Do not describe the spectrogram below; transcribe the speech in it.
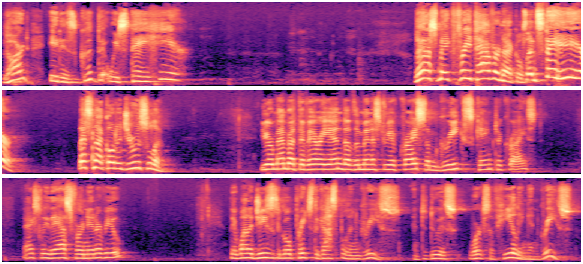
Lord, it is good that we stay here. Let us make three tabernacles and stay here. Let's not go to Jerusalem. You remember at the very end of the ministry of Christ, some Greeks came to Christ. Actually, they asked for an interview. They wanted Jesus to go preach the gospel in Greece and to do his works of healing in Greece.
